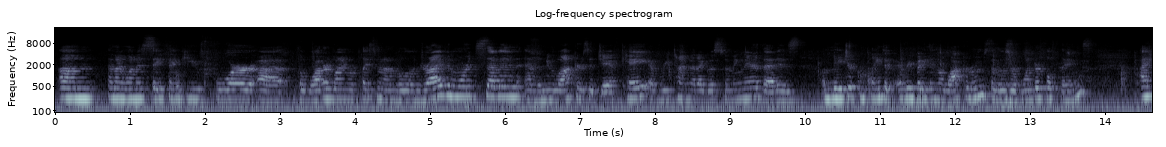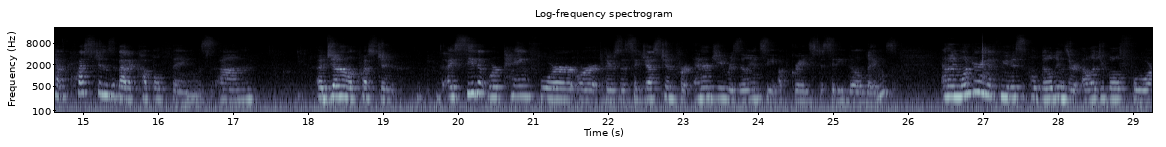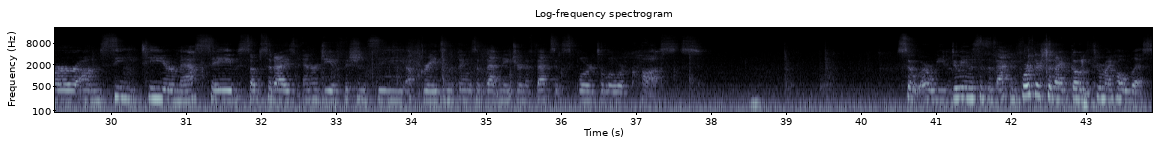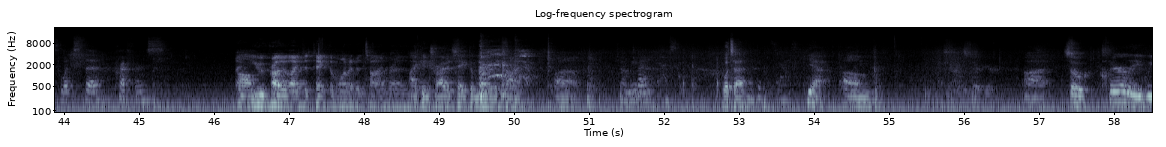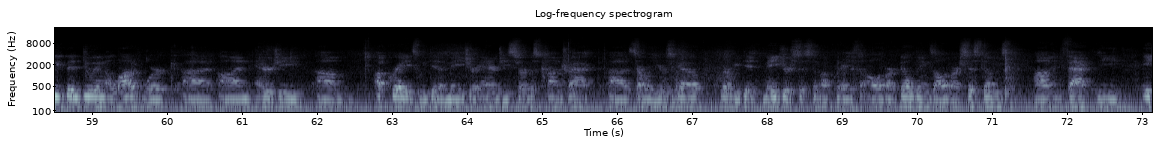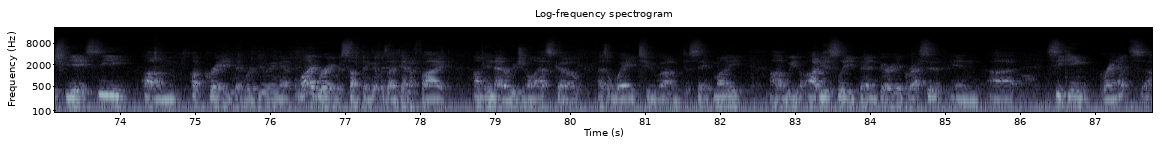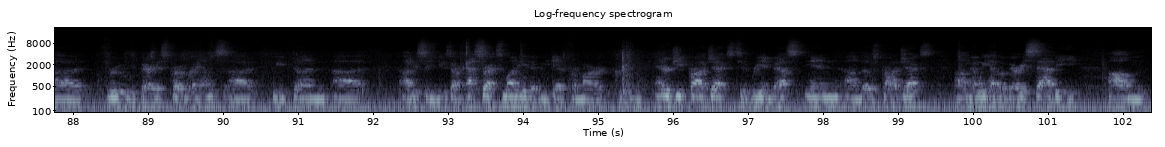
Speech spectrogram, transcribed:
Um, And I want to say thank you for uh, the water line replacement on Balloon Drive in Ward 7 and the new lockers at JFK. Every time that I go swimming there, that is a major complaint of everybody in the locker room, so those are wonderful things. I have questions about a couple things. Um, a general question. I see that we're paying for, or there's a suggestion for energy resiliency upgrades to city buildings. And I'm wondering if municipal buildings are eligible for um, CET or mass save subsidized energy efficiency upgrades and things of that nature, and if that's explored to lower costs. so are we doing this as a back and forth, or should I go through my whole list? What's the preference? Uh, Um, You would probably like to take them one at a time rather than. I can try to take them one at a time. Uh, Do you want me to? What's that? Yeah. um, sorry, start here. Uh, So clearly, we've been doing a lot of work uh, on energy um, upgrades. We did a major energy service contract uh, several years ago where we did major system upgrades to all of our buildings, all of our systems. Uh, In fact, the HVAC um, upgrade that we're doing at the library was something that was identified um, in that original ESCO as a way to, um, to save money. Um, We've obviously been very aggressive in uh, seeking grants uh, through various programs. Uh, We've done, uh, obviously used our SRECs money that we get from our green energy projects to reinvest in um, those projects. Um, And we have a very savvy um,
